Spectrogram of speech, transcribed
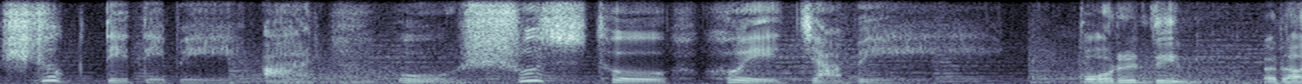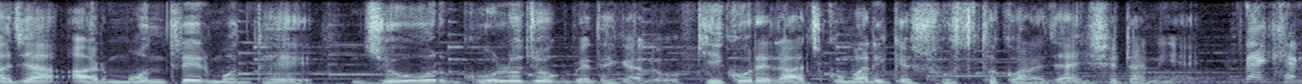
শুকতে দেবে আর ও সুস্থ হয়ে যাবে। পরের দিন রাজা আর মন্ত্রীর মধ্যে জোর গোলযোগ বেঁধে গেল। কি করে রাজকুমারীকে সুস্থ করা যায় সেটা নিয়ে। দেখেন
